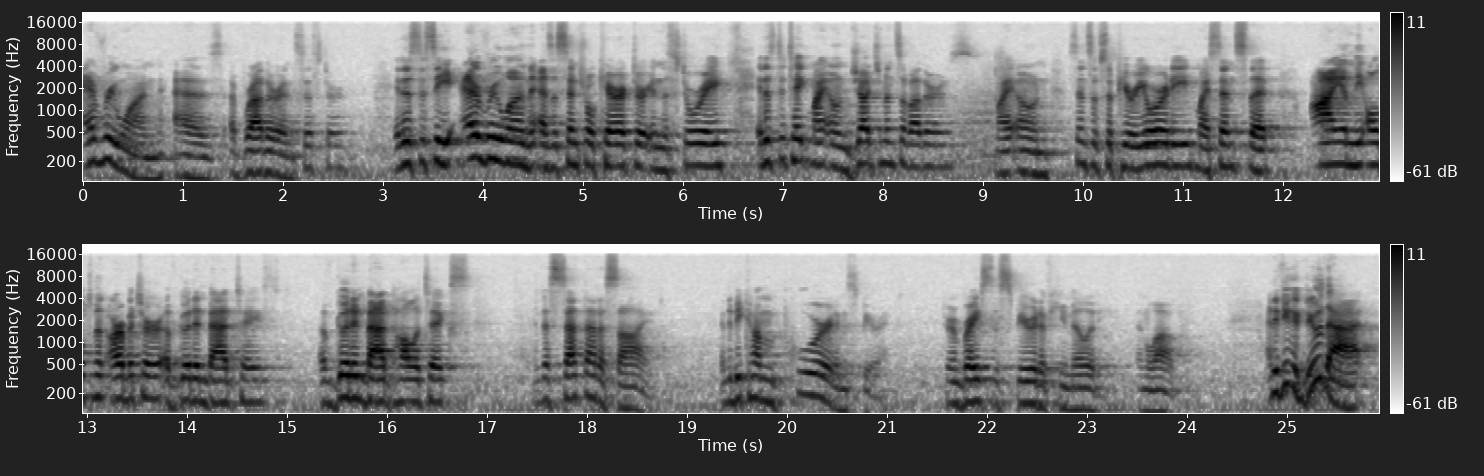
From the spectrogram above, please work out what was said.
everyone as a brother and sister. It is to see everyone as a central character in the story. It is to take my own judgments of others, my own sense of superiority, my sense that I am the ultimate arbiter of good and bad taste, of good and bad politics, and to set that aside and to become poor in spirit, to embrace the spirit of humility and love. And if you could do that,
